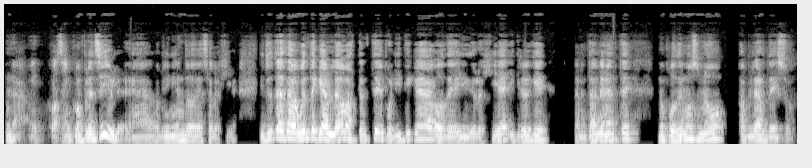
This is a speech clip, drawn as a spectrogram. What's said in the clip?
Una cosa incomprensible, ¿eh? viniendo de esa lógica. Y tú te has dado cuenta que he hablado bastante de política o de ideología y creo que lamentablemente no podemos no hablar de eso.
